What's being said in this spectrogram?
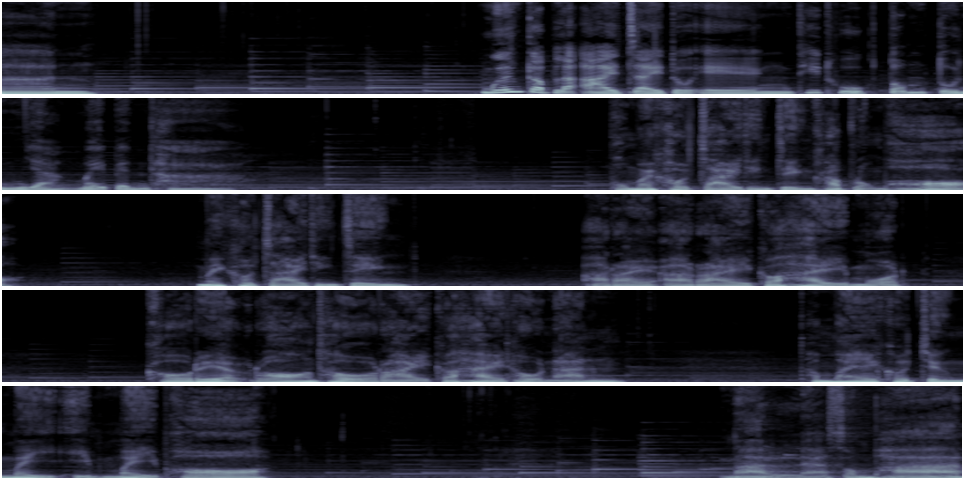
าน เหมือนกับละอายใจตัวเองที่ถูกต้มตุนอย่างไม่เป็นท่า ผมไม่เข้าใจจริง ๆ ครับหลวงพ่อ ไม่เข้าใจจริง ๆ อะไรอะไรก็ให้หมด เขาเรียกร้องเท่าไหรก็ให้เท่านั้นทำไมเขาจึงไม่อิ่มไม่พอ นั่นแหละสมภาร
